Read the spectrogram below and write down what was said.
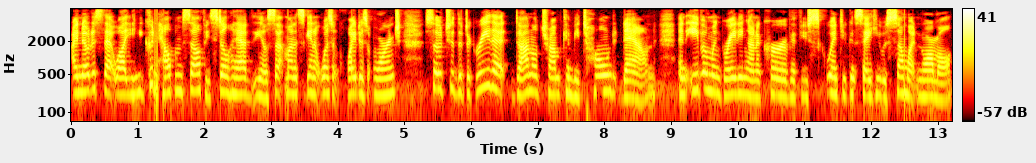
I noticed that while he couldn't help himself, he still had, you know, something on his skin. It wasn't quite as orange. So to the degree that Donald Trump can be toned down, and even when grading on a curve, if you squint, you could say he was somewhat normal.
